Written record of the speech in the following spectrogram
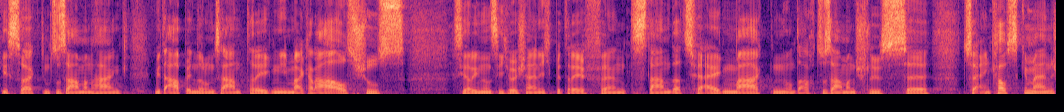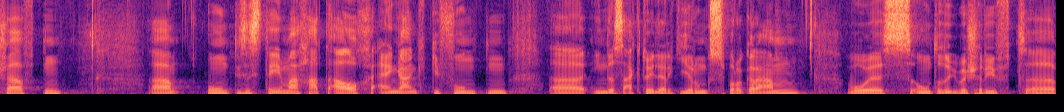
gesorgt im Zusammenhang mit Abänderungsanträgen im Agrarausschuss Sie erinnern sich wahrscheinlich betreffend Standards für Eigenmarken und auch Zusammenschlüsse zu Einkaufsgemeinschaften. Ähm, und dieses Thema hat auch Eingang gefunden äh, in das aktuelle Regierungsprogramm, wo es unter der Überschrift äh,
